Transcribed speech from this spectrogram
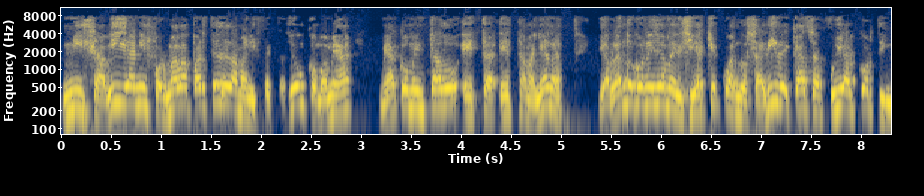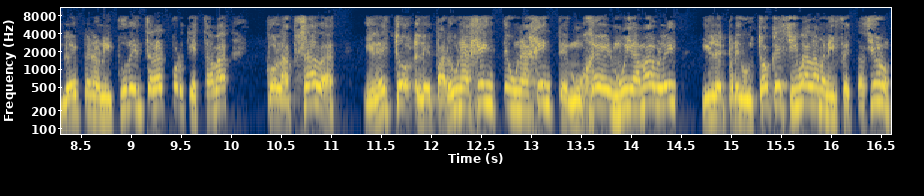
ni sabía, ni formaba parte de la manifestación, como me ha, me ha comentado esta, esta mañana. Y hablando con ella me decía, que cuando salí de casa fui al corte inglés, pero ni pude entrar porque estaba colapsada. Y en esto le paró una gente, una gente, mujer muy amable, y le preguntó que si iba a la manifestación,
